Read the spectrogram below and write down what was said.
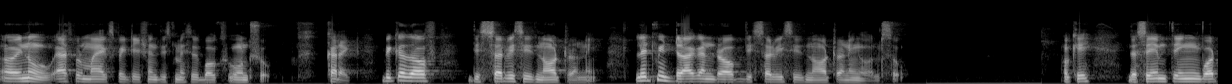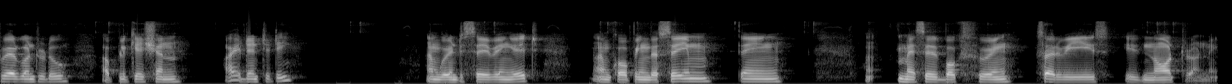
uh, know as per my expectation this message box won't show. Correct. Because of the service is not running. Let me drag and drop the service is not running also. Okay? The same thing what we are going to do application identity. I'm going to saving it. I'm copying the same thing. Uh, message box showing service is not running.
